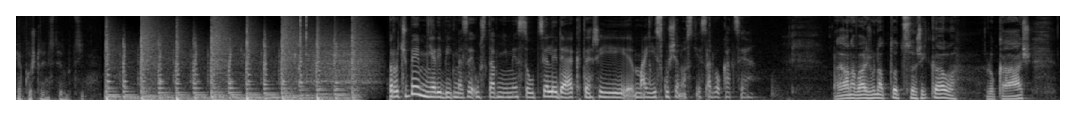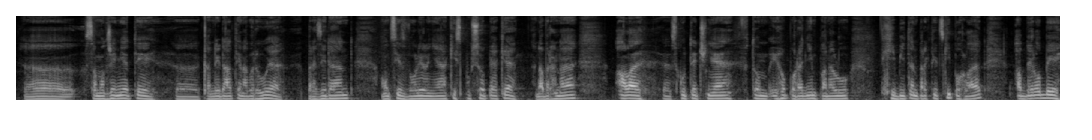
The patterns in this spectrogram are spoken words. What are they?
jakožto institucí. Proč by měli být mezi ústavními soudci lidé, kteří mají zkušenosti z advokacie? Já navážu na to, co říkal Lukáš. Eh, samozřejmě ty eh, kandidáty navrhuje prezident, on si zvolil nějaký způsob, jak je navrhne, ale eh, skutečně v tom jeho poradním panelu chybí ten praktický pohled a bylo by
